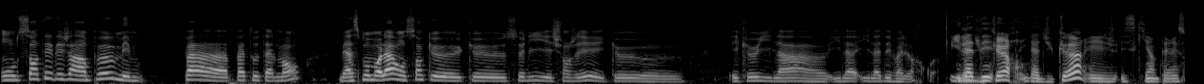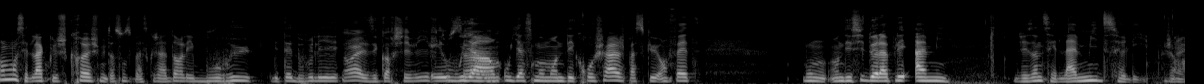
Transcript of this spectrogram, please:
on le sentait déjà un peu, mais pas, pas totalement. Mais à ce moment-là, on sent que, que Sully est changé et que euh, et que il a, il a, il a des valeurs quoi. il, a, du cœur. Il a du cœur. Et, je- et ce qui est intéressant, moi, c'est de là que je crush. Mais de toute façon, c'est parce que j'adore les bourrus, les têtes brûlées. Ouais, les écorchés vifs, Et tout où il y, a un- où il y a ce moment de décrochage. Parce que, en fait, bon, on décide de l'appeler ami. Jason, c'est l'ami de Sully. Genre. Ouais.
